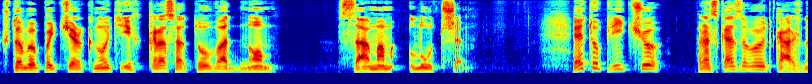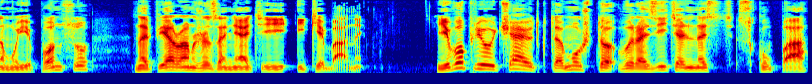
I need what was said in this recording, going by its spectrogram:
чтобы подчеркнуть их красоту в одном, самом лучшем. Эту притчу рассказывают каждому японцу на первом же занятии икебаны. Его приучают к тому, что выразительность скупа,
